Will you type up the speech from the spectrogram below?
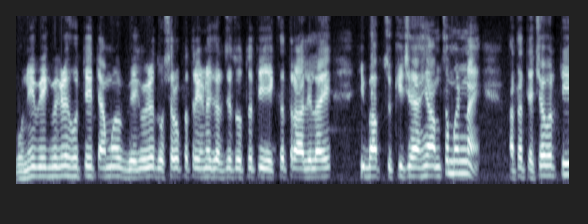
गुन्हे वेगवेगळे होते त्यामुळे वेगवेगळे दोषारोपपत्र येणं गरजेचं होतं ते एकत्र आलेलं आहे. ही बाब चुकीची आहे आमचं म्हणणं आहे. आता त्याच्यावरती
